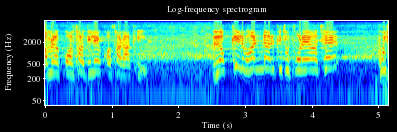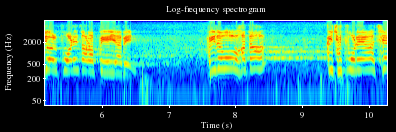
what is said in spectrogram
আমরা কথা দিলে কথা রাখি। লক্ষ্মীর ভান্ডার কিছু পড়ে আছে, পুজোর পরে তারা পেয়ে যাবেন। বিধবা ভাতা কিছু পড়ে আছে,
